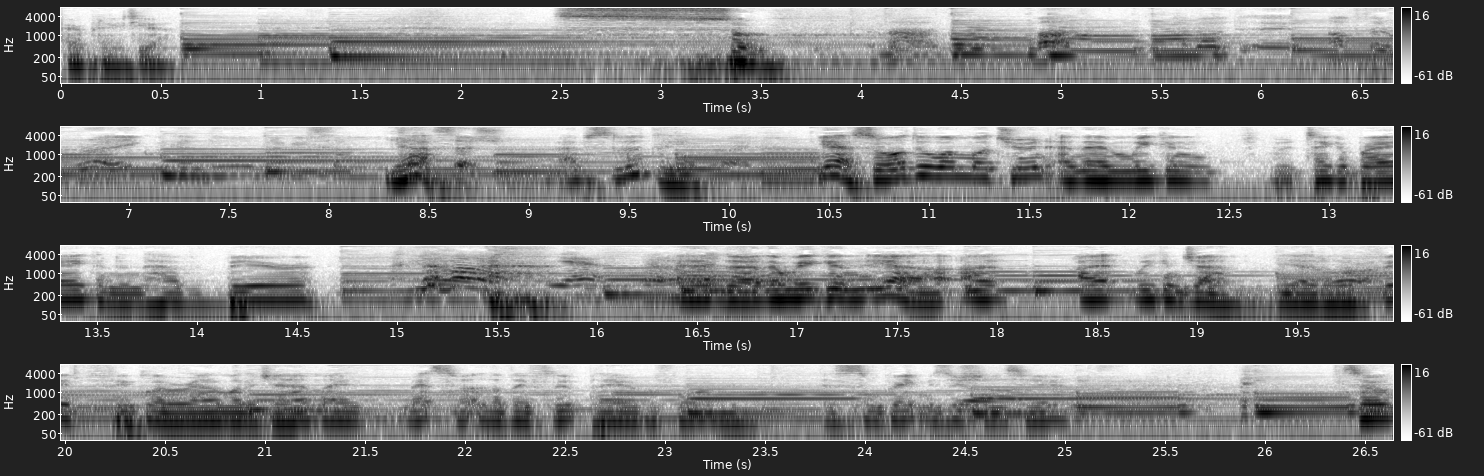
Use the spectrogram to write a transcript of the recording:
Fair play to you. So Matt, Matt, how about uh, after break we can do maybe some Yeah. session? absolutely. Yeah, so I'll do one more tune and then we can take a break and then have beer yeah. and uh, then we can yeah I, I we can jam. a Yeah, little. alright. If, if people are around want to jam, I met some, a lovely flute player before. And there's some great musicians here. So,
